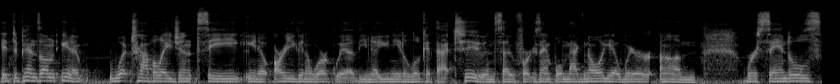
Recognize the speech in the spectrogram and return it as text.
it depends on you know what travel agency you know are you going to work with. You know you need to look at that too. And so for example, Magnolia, we're um, we're Sandals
